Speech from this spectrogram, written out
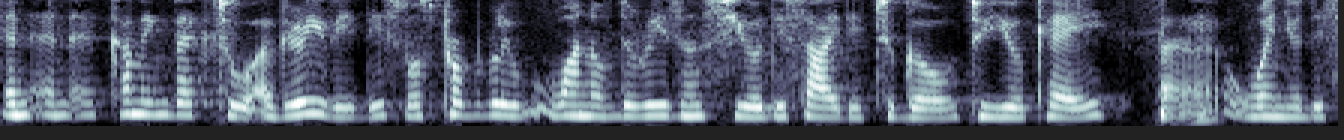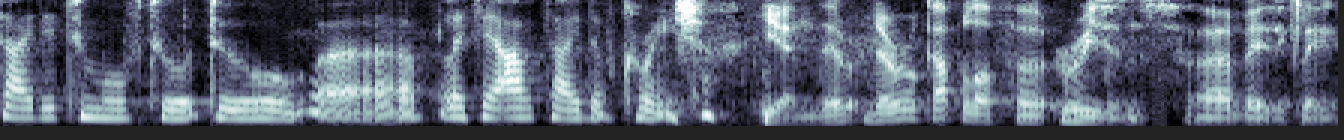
And and uh, coming back to Agrivi, this was probably one of the reasons you decided to go to UK uh, when you decided to move to to uh, let's say outside of Croatia? Yeah, there there were a couple of uh, reasons uh, basically.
